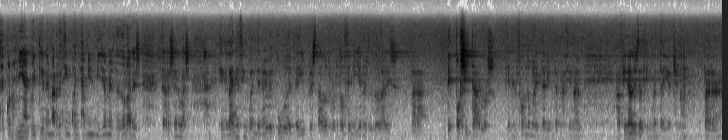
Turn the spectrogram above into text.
La economía que hoy tiene más de 50 mil millones de dólares de reservas, en el año 59 hubo de pedir prestados los 12 millones de dólares para depositarlos en el Fondo Monetario Internacional a finales del 58, ¿no? para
